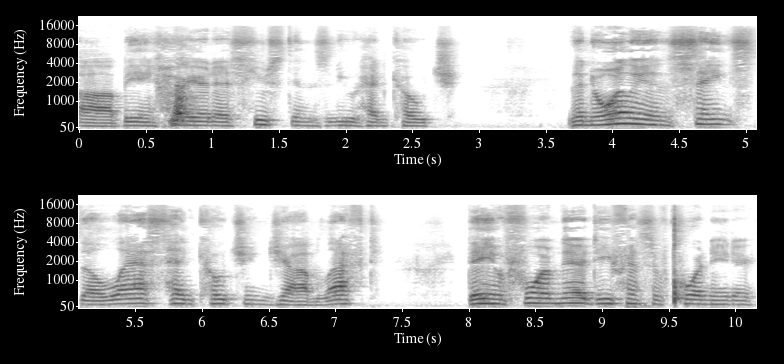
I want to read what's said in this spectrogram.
uh, being hired as Houston's new head coach, the New Orleans Saints, the last head coaching job left, they informed their defensive coordinator,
